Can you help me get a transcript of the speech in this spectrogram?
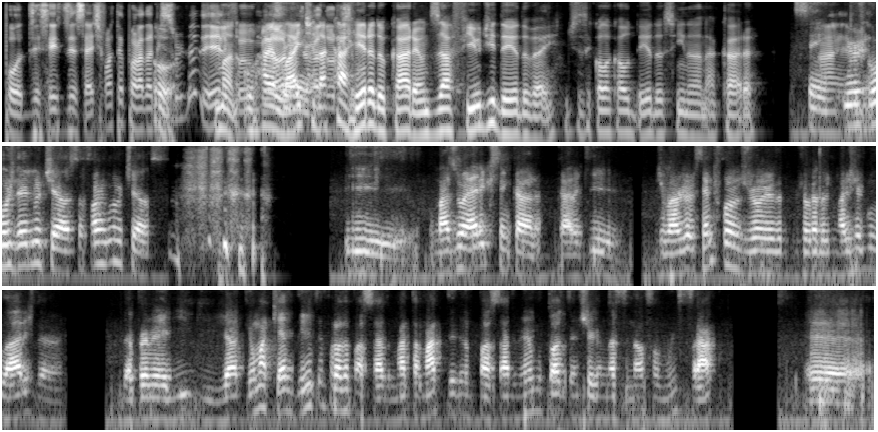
pô, 16, 17 foi uma temporada absurda dele. Mano, foi o melhor highlight da carreira do cara é um desafio de dedo, velho. De você colocar o dedo assim na, na cara. Sim, Ah, é e os verdade. gols dele no Chelsea, só faz gol no Chelsea. e, mas o Eriksen, cara, cara que de maior- sempre foi um dos joga- jogadores mais regulares da, da Premier League, já tem uma queda desde a temporada passada, mata-mata dele ano passado, mesmo o Tottenham chegando na final foi muito fraco. É,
